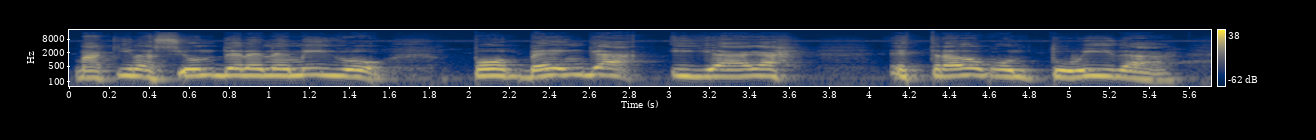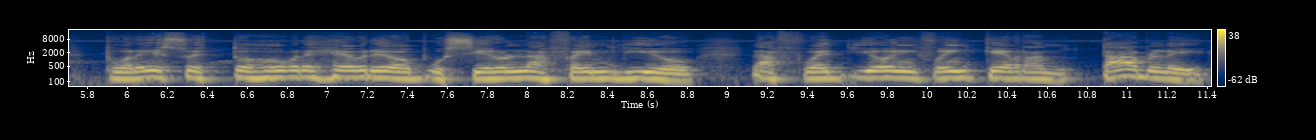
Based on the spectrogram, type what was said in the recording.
maquinación del enemigo venga y haga estrado con tu vida. Por eso estos jóvenes hebreos pusieron la fe en Dios. La fe en Dios fue inquebrantable.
